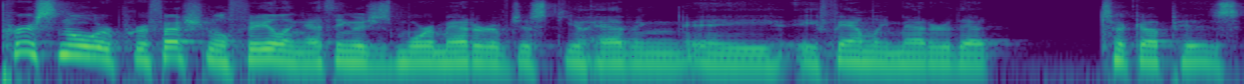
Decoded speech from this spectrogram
personal or professional failing. I think it was just more a matter of just you know having a a family matter that took up his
